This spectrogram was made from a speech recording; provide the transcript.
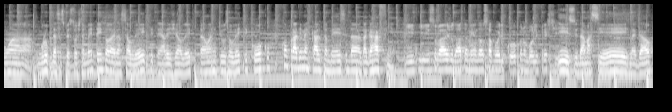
um, uma- um grupo dessas pessoas também tem intolerância ao leite, tem alergia ao leite, então a gente usa o leite de coco comprado em mercado também, esse da, da garrafinha. E, e isso vai ajudar também a dar o sabor de coco no bolo de prestígio. Isso, e dá maciez, legal.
